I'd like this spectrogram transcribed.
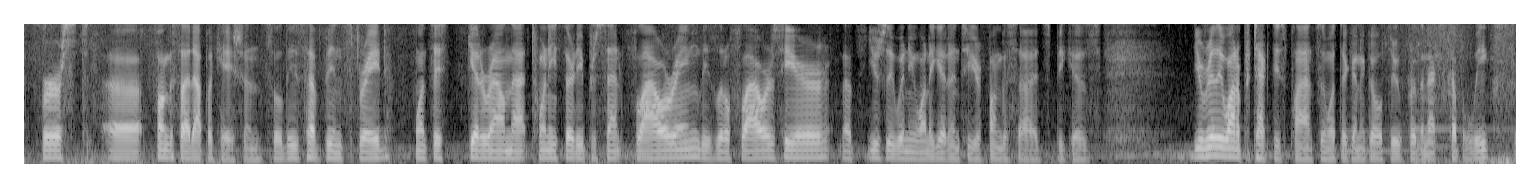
first uh, fungicide application. So these have been sprayed. Once they get around that 20-30% flowering, these little flowers here, that's usually when you want to get into your fungicides because you really want to protect these plants and what they're going to go through for the next couple weeks.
